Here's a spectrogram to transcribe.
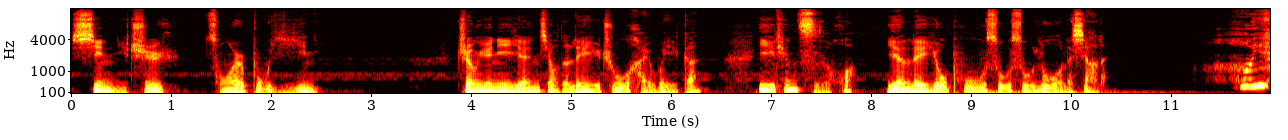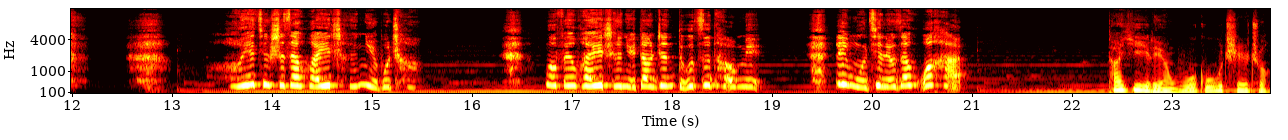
信你之语，从而不疑你。正云霓眼角的泪珠还未干，一听此话，眼泪又扑簌簌落了下来。侯爷。侯爷竟是在怀疑臣女不成？莫非怀疑臣女当真独自逃命，令母亲留在火海？他一脸无辜之状，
